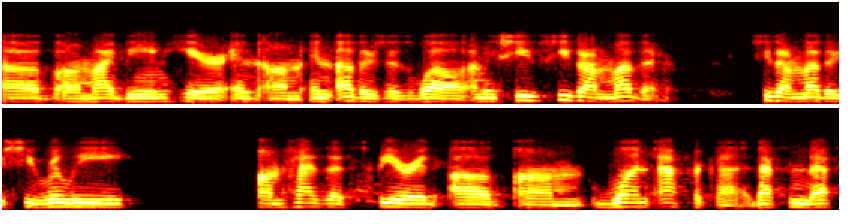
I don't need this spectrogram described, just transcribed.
of um, my being here and um and others as well. I mean, she's she's our mother. She's our mother. She really um has that spirit of um One Africa. That's that's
